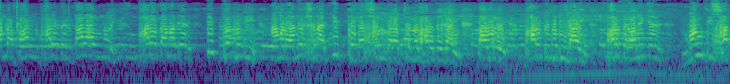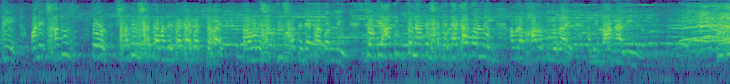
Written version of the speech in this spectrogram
আমরা ভারতের দালাল নই, ভারত আমাদের তীর্থভূমি। আমরা অনেক সময় তীর্থ দর্শন করার জন্য ভারতে যাই। তাহলে ভারতে যদি যাই, ভারতের অনেকের মন্ত্রীর সাথে, অনেক সাধু সাধুর সাথে আমাদের দেখা করতে হয়। তাহলে সাধুর সাথে দেখা করলেই যোগী আদিত্যনাথের সাথে দেখা করলেই আমরা ভারতীয় নয়, আমি বাঙালি। যদি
